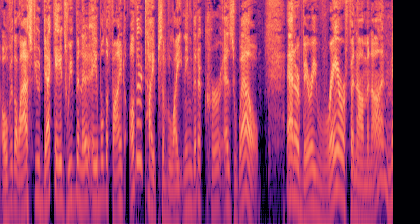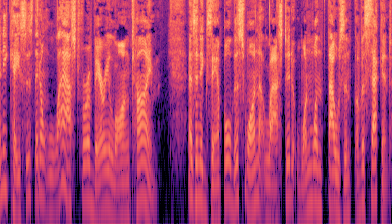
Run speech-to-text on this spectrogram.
over the last few decades, we've been able to find other types of lightning that occur as well and are very rare phenomena. In many cases, they don't last for a very long time. As an example, this one lasted one one thousandth of a second.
